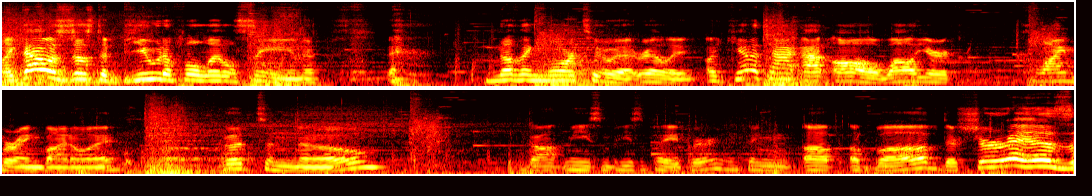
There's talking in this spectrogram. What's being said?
Like that was just a beautiful little scene. Nothing more to it, really. Oh, you can't attack at all while you're climbering, by the way. Good to know. Got me some piece of paper. Anything up above? There sure is!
